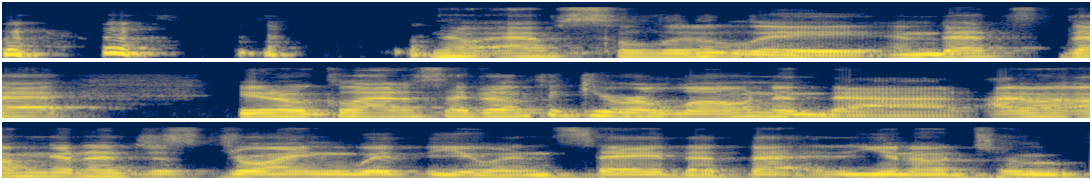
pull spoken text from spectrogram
No, absolutely. And that's that, you know, Gladys, I don't think you're alone in that. I, I'm going to just join with you and say that that, you know, to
